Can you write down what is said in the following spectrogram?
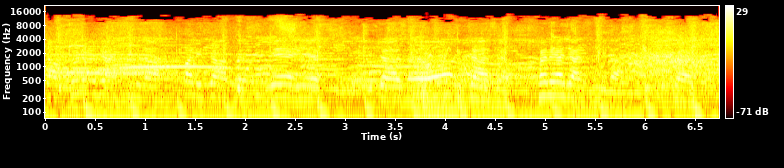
자, 편애하지 않습니다. 빨리 입장하세요. 예, 예. 입장하세요. 입장하세요. 편애하지 않습니다. 입장하세요.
